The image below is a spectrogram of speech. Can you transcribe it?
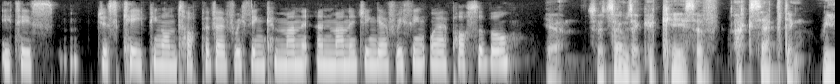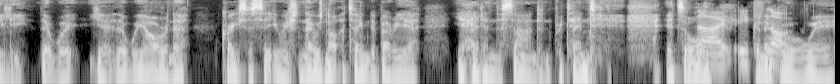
it is just keeping on top of everything and, man- and managing everything where possible. Yeah. So it sounds like a case of accepting, really, that we that we are in a crisis situation. Now is not the time to bury your, your head in the sand and pretend it's all no, going to go away.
